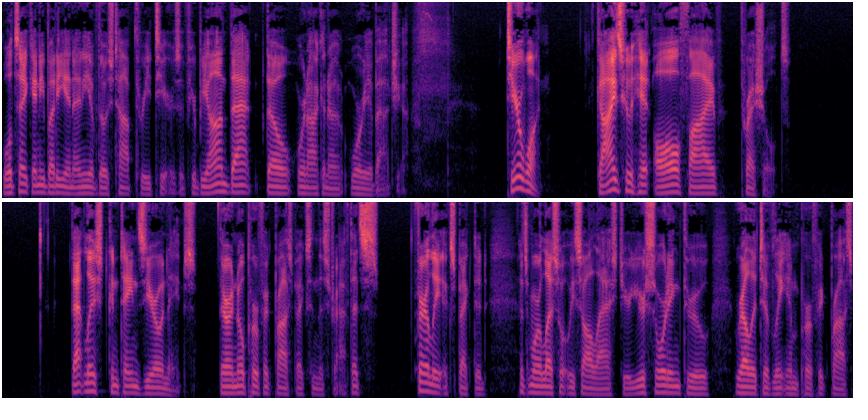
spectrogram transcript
we'll take anybody in any of those top three tiers. If you're beyond that, though, we're not going to worry about you. Tier 1, guys who hit all five thresholds. That list contains zero names. There are no perfect prospects in this draft. That's fairly expected. That's more or less what we saw last year. You're sorting through relatively imperfect pros-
